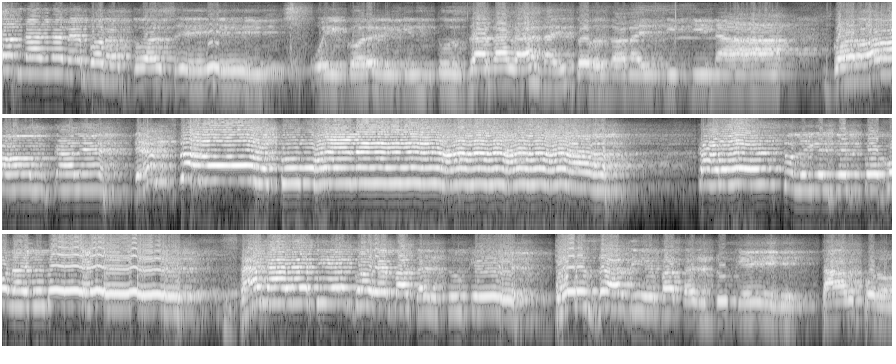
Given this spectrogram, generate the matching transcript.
আপনার নামে বরাদ্দ আছে। ওই ঘরের কিন্তু জানালা নাই, দরজা নাই দিকি না। গরম কালে কখন আসবে? জানালা দিয়ে ঘরে বাতাস ঢুকে, দরজা দিয়ে বাতাস ঢুকে, তারপরও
